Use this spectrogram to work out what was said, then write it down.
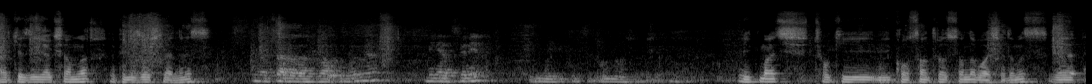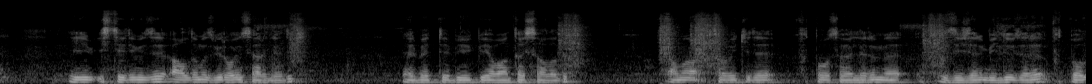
Herkese iyi akşamlar. Hepiniz hoş geldiniz. İlk maç çok iyi bir konsantrasyonla başladığımız ve iyi istediğimizi aldığımız bir oyun sergiledik. Elbette büyük bir avantaj sağladık. Ama tabii ki de futbol severlerin ve izleyicilerin bildiği üzere futbol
